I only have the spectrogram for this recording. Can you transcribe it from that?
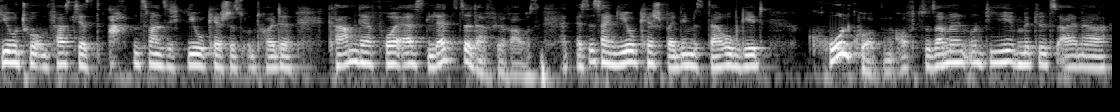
Geotour umfasst jetzt 28 Geocaches und heute kam der vorerst letzte dafür raus. Es ist ein Geocache, bei dem es darum geht, Kronkorken aufzusammeln und die mittels einer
